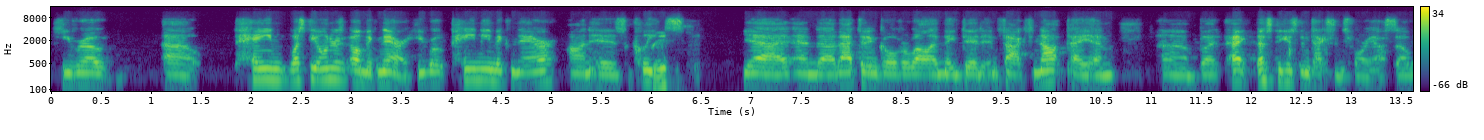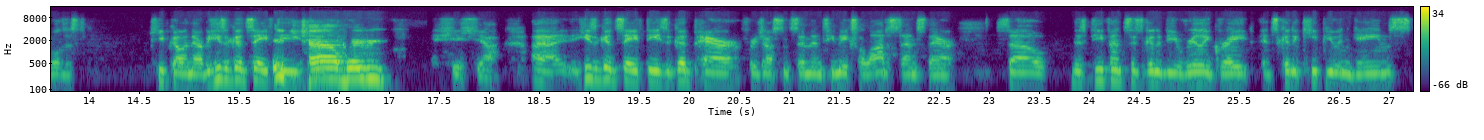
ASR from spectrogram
He wrote, uh, "Pay." What's the owner's? Oh, McNair. He wrote "Pay me McNair" on his cleats. Yeah, and uh, that didn't go over well, and they did, in fact, not pay him. Uh, but hey, that's the Houston Texans for you. So we'll just keep going there. But he's a good safety. Child, baby. yeah, uh, he's a good safety. He's a good pair for Justin Simmons. He makes a lot of sense there. So this defense is going to be really great. It's going to keep you in games.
